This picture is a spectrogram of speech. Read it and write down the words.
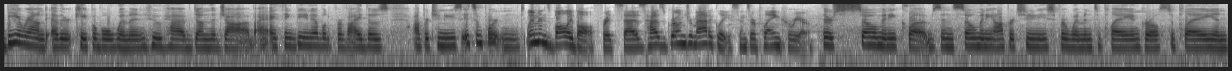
be around other capable women who have done the job. I, I, think being able to provide those opportunities, it's important. Women's volleyball, Fritz says, has grown dramatically since her playing career. There's so many clubs and so many opportunities for women to play and girls to play. And,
